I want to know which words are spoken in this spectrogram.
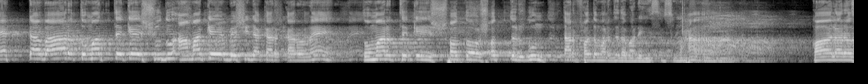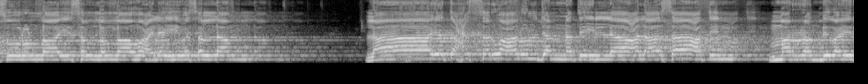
একটা বার তোমার থেকে শুধু আমাকে বেশি ডাকার কারণে তোমার থেকে শত সত্তর গুণ তার পদমর্যাদা বাড়ি গেছে সুবহান قال رسول الله صلى الله عليه وسلم لا يتحسر أهل الجنة إلا على ساعة مرت بغير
